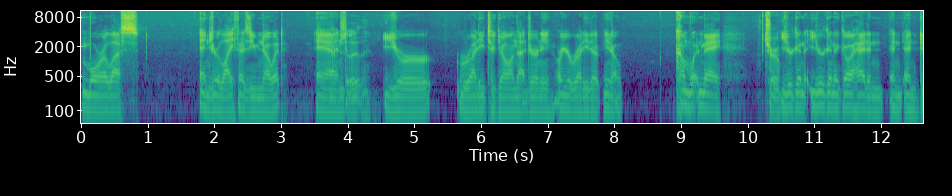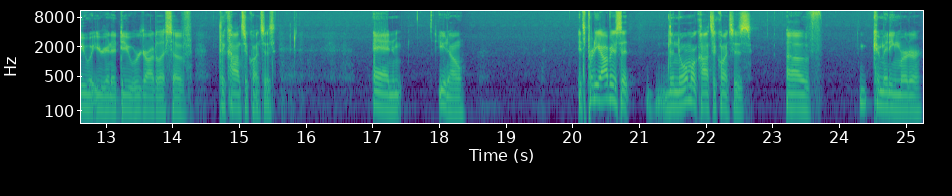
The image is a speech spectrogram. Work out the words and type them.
more or less end your life as you know it. And Absolutely. you're ready to go on that journey or you're ready to, you know, come what may. True. You're going to you're going to go ahead and, and and do what you're going to do regardless of the consequences. And you know, it's pretty obvious that the normal consequences of committing murder,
